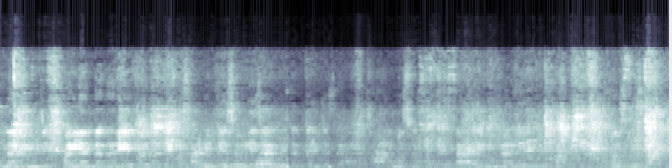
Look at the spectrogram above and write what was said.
नवीन म्हणजे पहिल्यांदा घरी येतो ना तेव्हा साडी नेसवली जाते. तर त्यांच्यासाठी छान मस्त सगळ्या साड्या घेऊन आलेल्या होत्या बघा. मस्त साडी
